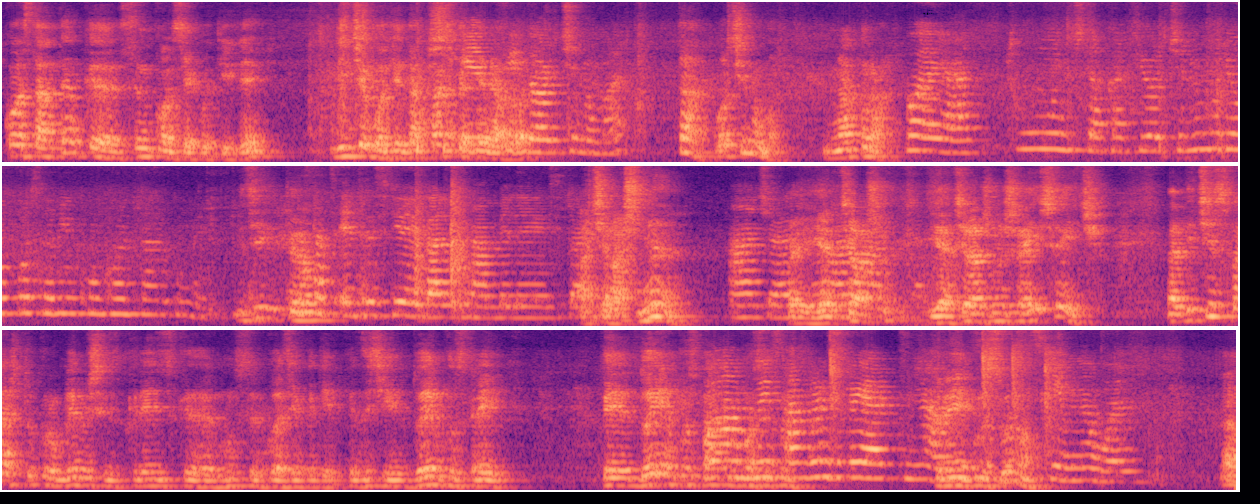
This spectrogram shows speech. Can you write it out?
constatăm că sunt consecutive. Din ce motiv? Dacă faci Și căderea n fiind lor. orice număr. Da, orice număr. Natural. Păi atunci, dacă ar fi orice număr, eu pot să vin cu un contraargument. Zi, te rog. Asta între să fie egal în ambele situații. Același N. Același. Păi e același, Ah, e același nuș și aici și aici. Dar de ce îți faci tu probleme și crezi că nu sunt consecutive? Când zici 2 în plus 3, pe 2 în plus 4 Am poți să vrut, am vrut să că iar n-am Trei vrut plus să unu? schimb noul. Da?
